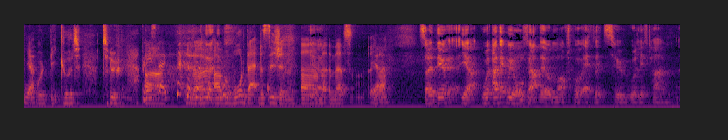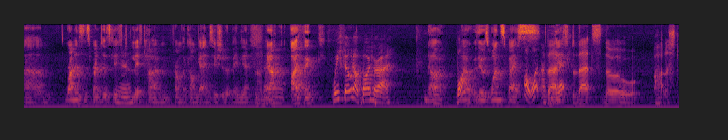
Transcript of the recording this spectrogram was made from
Yeah. it would be good to Please uh, stay. you know, uh, reward that decision, um, Yeah. and that's you Yeah. know, So there, yeah, I think we all felt there were multiple athletes who were left home um, runners and sprinters left left home from the Com Games who should have been there. And I, I think We filled our quota, eh? no. What? No, there was one space. Oh, what? I didn't that. left. That's the hardest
